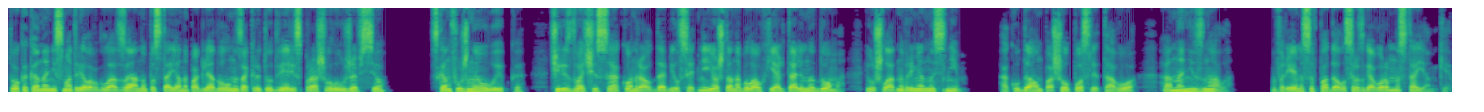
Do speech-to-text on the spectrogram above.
То, как она не смотрела в глаза, но постоянно поглядывала на закрытую дверь и спрашивала уже все. Сконфуженная улыбка. Через два часа Конрауд добился от нее, что она была у Хьяльталина дома и ушла одновременно с ним. А куда он пошел после того, она не знала. Время совпадало с разговором на стоянке.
